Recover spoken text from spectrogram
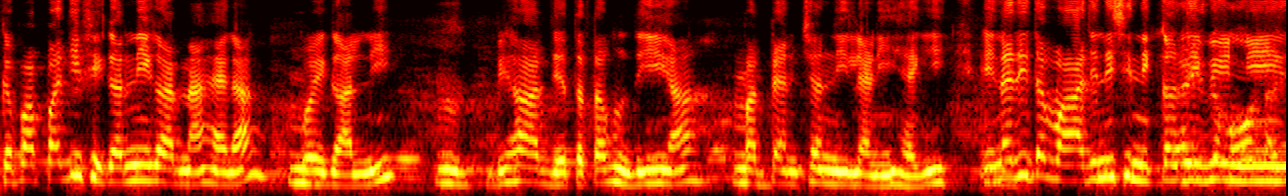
ਕਿ ਪਾਪਾ ਜੀ ਫਿਕਰ ਨਹੀਂ ਕਰਨਾ ਹੈਗਾ ਕੋਈ ਗੱਲ ਨਹੀਂ। ਬਿਹਾਰ ਜਿੱਤ ਤਾਂ ਹੁੰਦੀ ਆ ਪਰ ਟੈਨਸ਼ਨ ਨਹੀਂ ਲੈਣੀ ਹੈਗੀ। ਇਹਨਾਂ ਦੀ ਤਾਂ ਆਵਾਜ਼ ਨਹੀਂ ਸੀ ਨਿਕਲਦੀ ਵੀ ਇੰਨੀ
